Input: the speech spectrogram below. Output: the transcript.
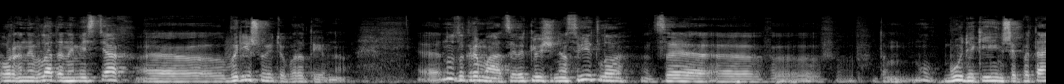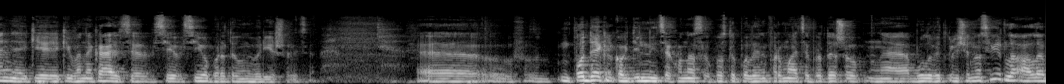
органи влади на місцях вирішують оперативно. Ну, зокрема, це відключення світла, це ну, будь-які інші питання, які, які виникають, всі, всі оперативно вирішуються. Е, По декількох дільницях у нас поступила інформація про те, що е, було відключено світло, але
